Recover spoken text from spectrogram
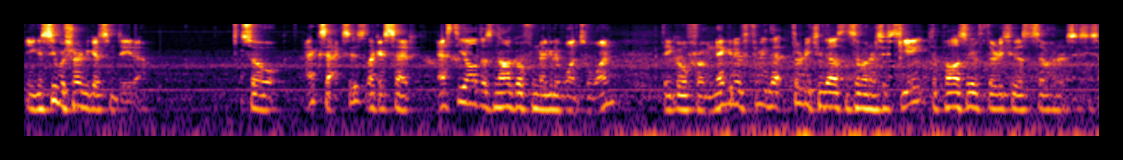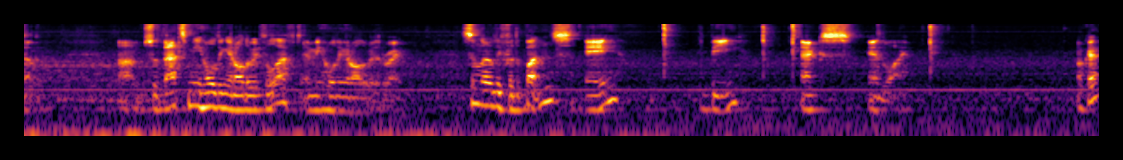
You can see we're starting to get some data. So x-axis, like I said, SDL does not go from negative 1 to 1 they go from negative 32,768 to positive 32,767. Um, so that's me holding it all the way to the left and me holding it all the way to the right. Similarly for the buttons, A, B, X, and Y. Okay?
